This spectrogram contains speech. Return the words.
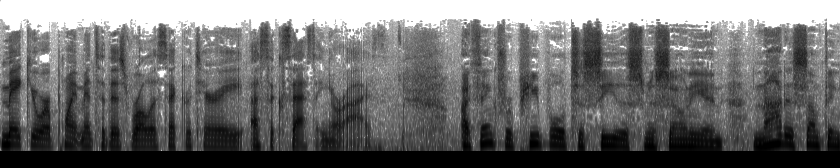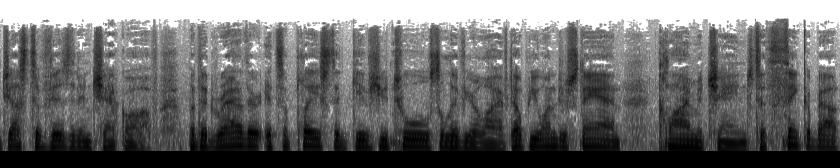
make your appointment to this role as secretary a success in your eyes? I think for people to see the Smithsonian not as something just to visit and check off, but that rather it's a place that gives you tools to live your life, to help you understand climate change, to think about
